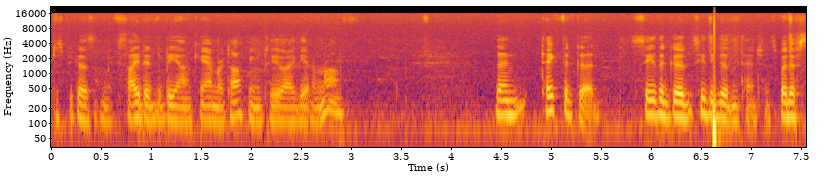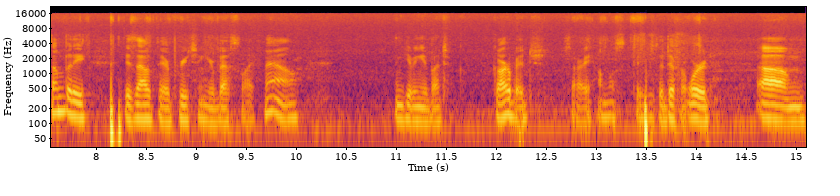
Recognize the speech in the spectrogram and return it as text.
just because I'm excited to be on camera talking to you, I get them wrong, then take the good. See the good, see the good intentions. But if somebody is out there preaching your best life now and giving you a bunch of garbage, sorry, almost to use a different word, um,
